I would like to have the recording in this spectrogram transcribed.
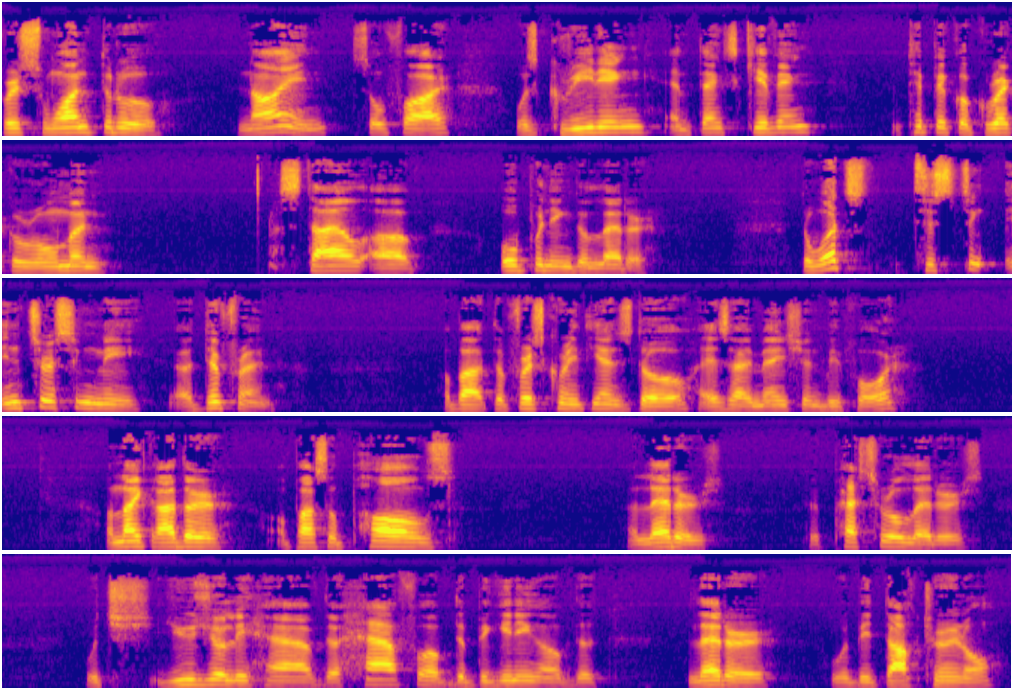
Verse 1 through 9 so far was greeting and thanksgiving, typical Greco Roman style of opening the letter. But what's interestingly uh, different about the First Corinthians, though, as I mentioned before, unlike other Apostle Paul's letters, the pastoral letters, which usually have the half of the beginning of the letter would be doctrinal,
